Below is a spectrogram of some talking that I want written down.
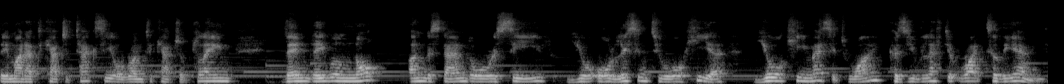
They might have to catch a taxi or run to catch a plane. Then they will not understand or receive your or listen to or hear your key message. Why? Because you've left it right till the end.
